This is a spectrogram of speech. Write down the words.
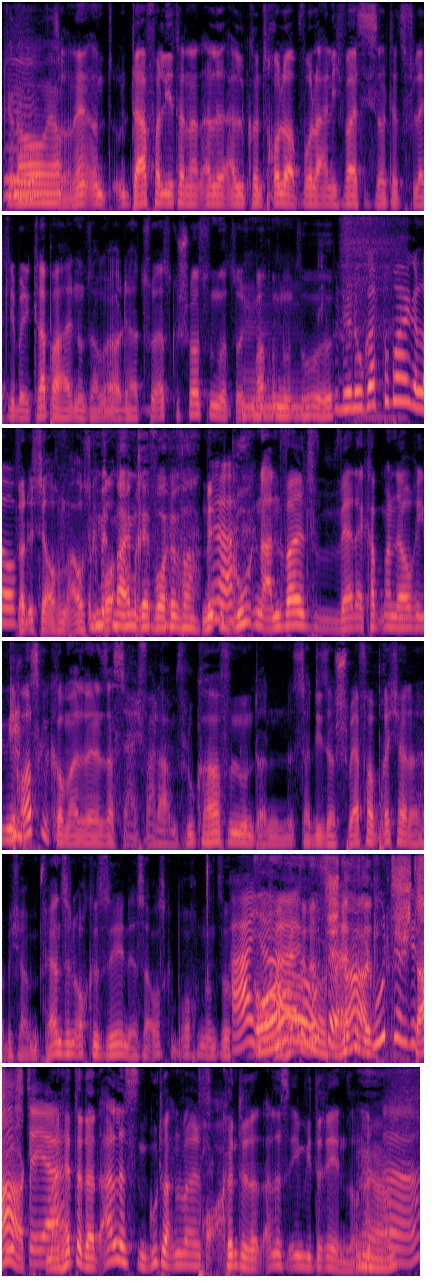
Genau, ja. So, ne? und, und da verliert er dann alle, alle Kontrolle, obwohl er eigentlich weiß, ich sollte jetzt vielleicht lieber die Klappe halten und sagen, ja, der hat zuerst geschossen, was soll ich machen und so. Bin ja nur gerade vorbeigelaufen. Das ist ja auch ein Mit ausgebrochen. meinem Revolver. Mit Ja. einem guten Anwalt wäre der Kampmann da auch irgendwie rausgekommen. Also wenn du sagst, ja, ich war da am Flughafen und dann ist da dieser Schwerverbrecher, das habe ich ja im Fernsehen auch gesehen, der ist ja ausgebrochen und so. Ah Oh, ja, man hätte das das- ist ja stark, eine gute stark. Geschichte, ja. Man hätte das alles, ein guter Anwalt könnte das alles irgendwie drehen. So, ne? Ja.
